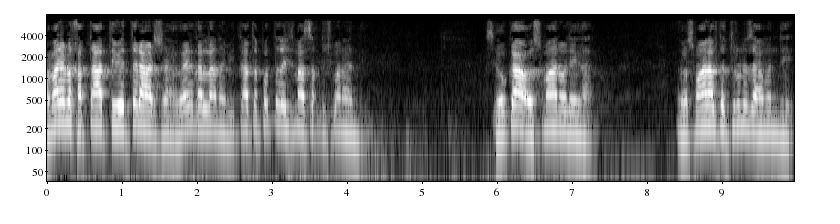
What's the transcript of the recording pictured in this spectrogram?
عمر ابن خطاب ته ویتل ارشه غیر الله نبی تا ته پته لري ما سخت دشمنان دي سوکا عثمان ولېګا عثمان ال تترون زامن دي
